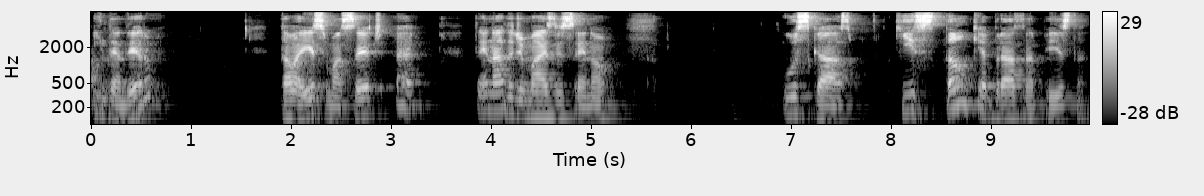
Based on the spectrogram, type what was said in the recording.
Entenderam? Então é isso, macete? É. Tem nada demais nisso aí, não. Os carros que estão quebrados na pista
